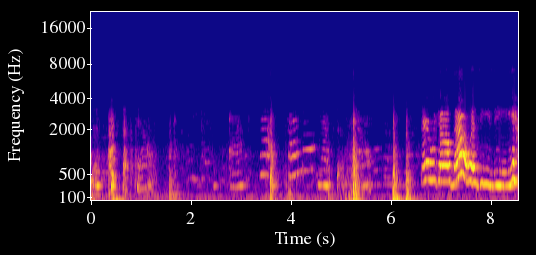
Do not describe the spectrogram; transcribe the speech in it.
this access panel. Access panel? Access panel. There we go. That was easy.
